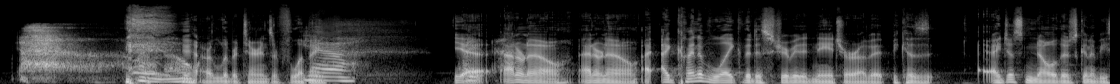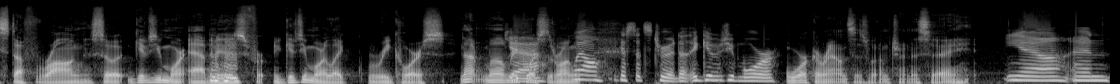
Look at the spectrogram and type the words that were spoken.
I don't know. our libertarians are flipping. yeah. Yeah, I, don't know. I don't know. I, I kind of like the distributed nature of it because I just know there's going to be stuff wrong. So it gives you more avenues for, it gives you more like recourse. Not, well, Mm-hmm. Yeah. recourse is the wrong way. Well, I guess that's true. It, it gives you more workarounds, is what I'm trying to say. Yeah, and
